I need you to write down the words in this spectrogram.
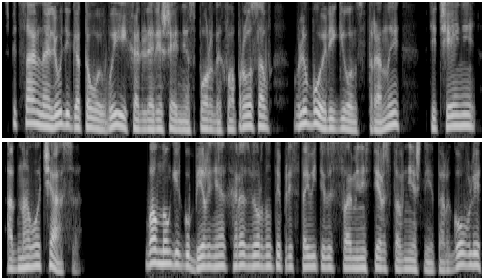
Специально люди готовы выехать для решения спорных вопросов в любой регион страны в течение одного часа. Во многих губерниях развернуты представительства Министерства внешней торговли,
